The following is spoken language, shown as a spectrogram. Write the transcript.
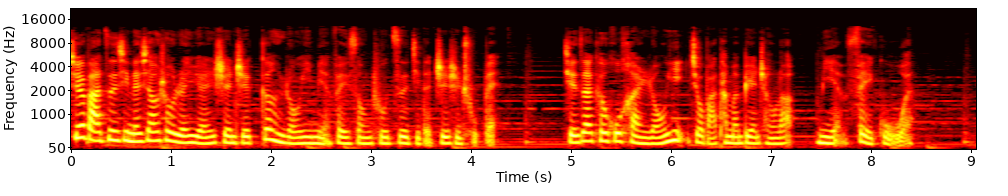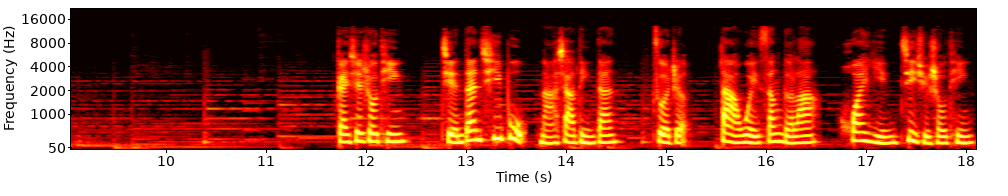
缺乏自信的销售人员甚至更容易免费送出自己的知识储备。潜在客户很容易就把他们变成了免费顾问。感谢收听《简单七步拿下订单》，作者大卫·桑德拉。欢迎继续收听。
